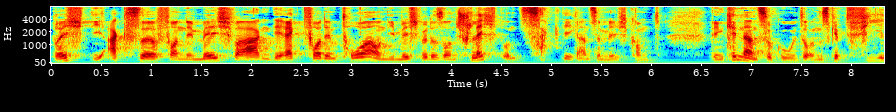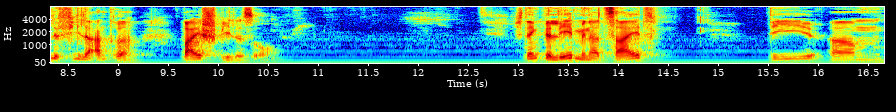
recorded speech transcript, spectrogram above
bricht die Achse von dem Milchwagen direkt vor dem Tor und die Milch würde sonst schlecht und zack, die ganze Milch kommt den Kindern zugute. Und es gibt viele, viele andere Beispiele so. Ich denke, wir leben in einer Zeit, die ähm,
